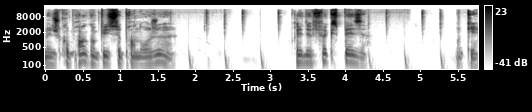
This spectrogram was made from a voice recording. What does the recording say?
Mais je comprends qu'on puisse se prendre au jeu. Près de Fuck Space. Ok.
